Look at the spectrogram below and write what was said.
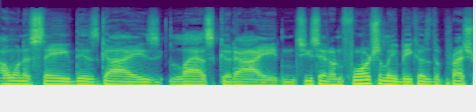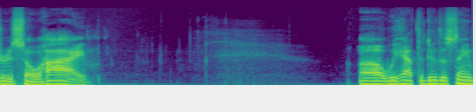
I want to save this guy's last good eye. And she said, unfortunately, because the pressure is so high, uh, we have to do the same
